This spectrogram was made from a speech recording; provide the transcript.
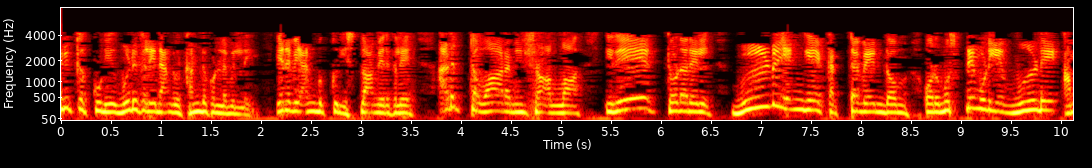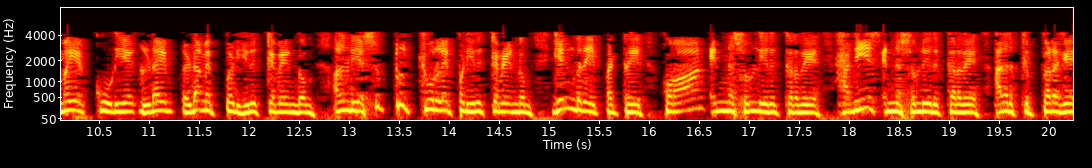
இருக்கக்கூடிய வீடுகளை நாங்கள் கண்டுகொள்ளவில்லை எனவே அன்புக்குரிய இஸ்லாமியர்களே அடுத்த வாரம் இன்ஷா அல்லா இதே தொடரில் வீடு எங்கே கட்ட வேண்டும் ஒரு முஸ்லிமுடைய வீடே அமையக்கூடிய இடம் இடம் எப்படி இருக்க வேண்டும் அதனுடைய சுற்றுச்சூழல் எப்படி இருக்க வேண்டும் என்பதை பற்றி குரான் என்ன சொல்லி இருக்கிறது ஹதீஸ் என்ன சொல்லி இருக்கிறது அதற்கு பிறகு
